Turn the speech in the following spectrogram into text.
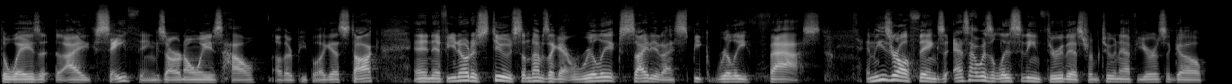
the ways I say things aren't always how other people, I guess, talk. And if you notice too, sometimes I get really excited. I speak really fast. And these are all things, as I was listening through this from two and a half years ago,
